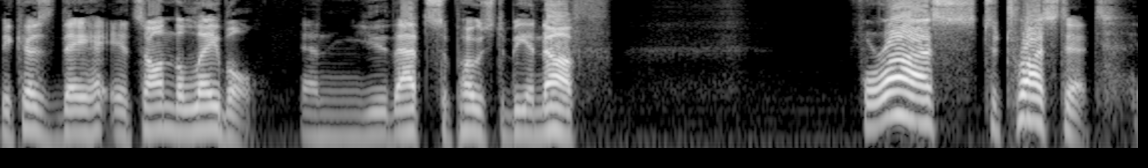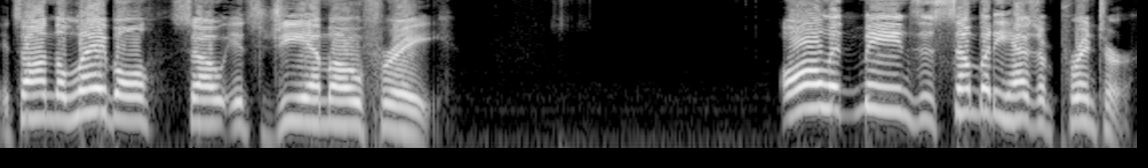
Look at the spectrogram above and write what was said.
Because they it's on the label and you that's supposed to be enough for us to trust it. It's on the label, so it's GMO free. All it means is somebody has a printer.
